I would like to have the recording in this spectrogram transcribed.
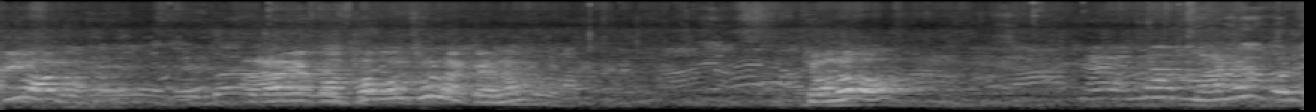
কি কথা বলছো না কেন চলো তুই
